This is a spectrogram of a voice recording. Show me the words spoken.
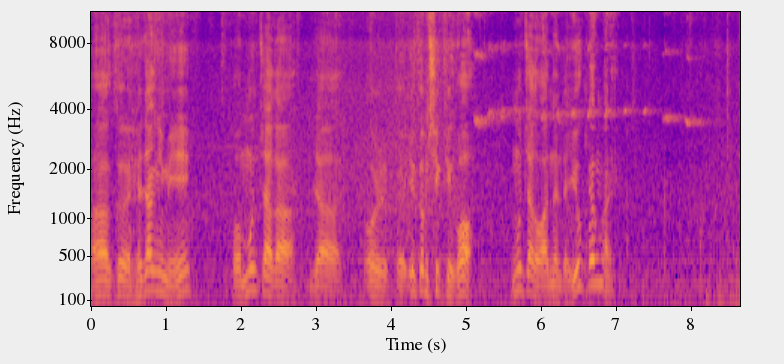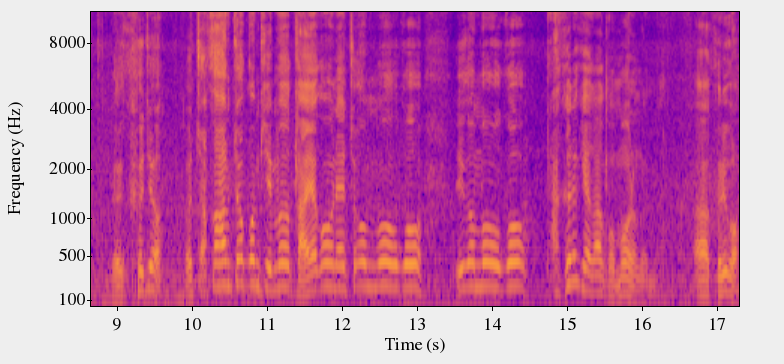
어, 그 회장님이 그 문자가 이제 올그 입금시키고 문자가 왔는데 600만 원. 그 크죠. 그 조금 조금씩 뭐 가해공원에 좀 모으고 이거 모으고 다 그렇게 해갖고 모으는 겁니다. 아 그리고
